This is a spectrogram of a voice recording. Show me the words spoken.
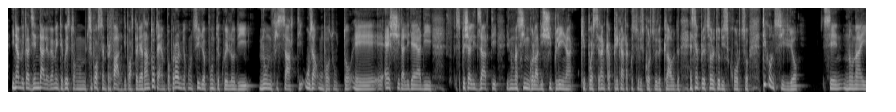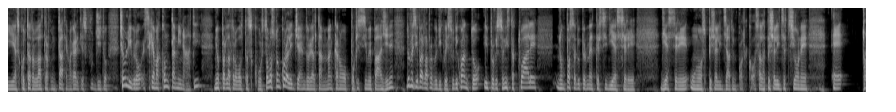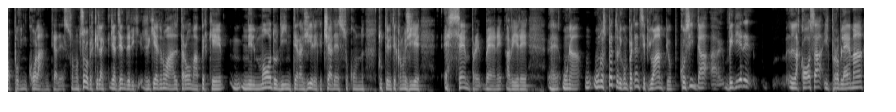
In ambito aziendale ovviamente questo non si può sempre fare, ti porta via tanto tempo, però il mio consiglio appunto è quello di non fissarti, usa un po' tutto e esci dall'idea di specializzarti in una singola disciplina che può essere anche applicata a questo discorso del cloud, è sempre il solito discorso. Ti consiglio se non hai ascoltato l'altra puntata e magari ti è sfuggito, c'è un libro che si chiama Contaminati, ne ho parlato la volta scorsa, lo sto ancora leggendo in realtà, mi mancano pochissime pagine, dove si parla proprio di questo, di quanto il professionista attuale non possa più permettersi di essere, di essere uno specializzato in qualcosa. La specializzazione è troppo vincolante adesso, non solo perché la, le aziende richiedono altro, ma perché nel modo di interagire che c'è adesso con tutte le tecnologie è sempre bene avere eh, una, uno spettro di competenze più ampio, così da uh, vedere la cosa, il problema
